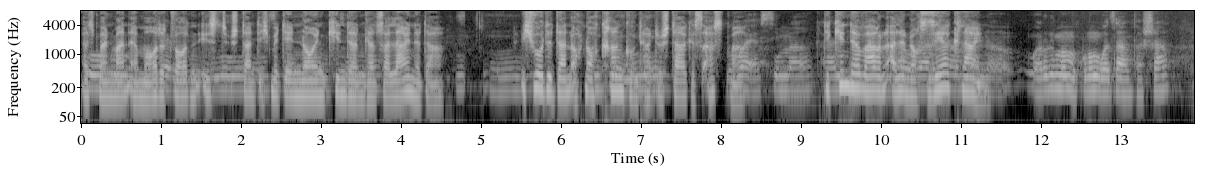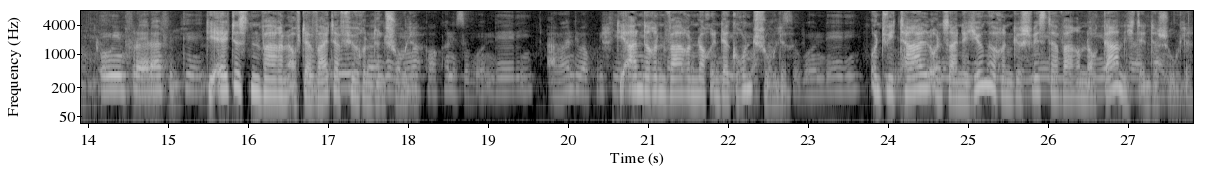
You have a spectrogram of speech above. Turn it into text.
Als mein Mann ermordet worden ist, stand ich mit den neun Kindern ganz alleine da. Ich wurde dann auch noch krank und hatte starkes Asthma. Die Kinder waren alle noch sehr klein. Die Ältesten waren auf der weiterführenden Schule. Die anderen waren noch in der Grundschule. Und Vital und seine jüngeren Geschwister waren noch gar nicht in der Schule.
